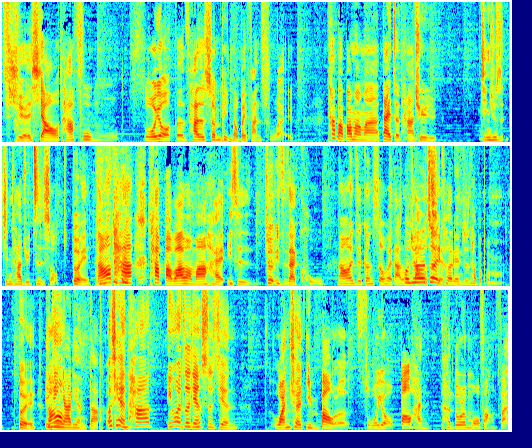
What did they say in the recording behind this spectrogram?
学校、他父母所有的他的生平都被翻出来了。他爸爸妈妈带着他去警局警察局自首，对。然后他 他爸爸妈妈还一直就一直在哭，然后一直跟社会大众道歉。我觉得最可怜就是他爸爸妈妈。对，一定压力很大，而且他因为这件事件完全引爆了所有，包含很多人模仿犯，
